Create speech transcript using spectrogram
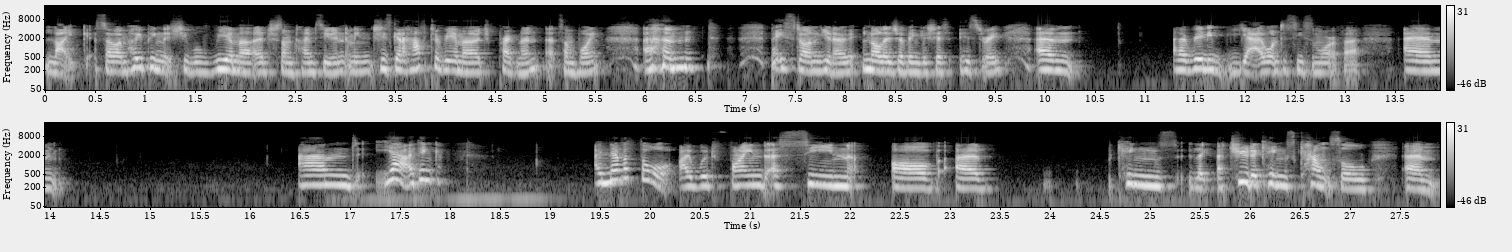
like. So I'm hoping that she will re-emerge sometime soon. I mean, she's going to have to re-emerge pregnant at some point, um, based on you know knowledge of English history. Um, and I really, yeah, I want to see some more of her. Um, and yeah, I think I never thought I would find a scene of a king's like a Tudor king's council um,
